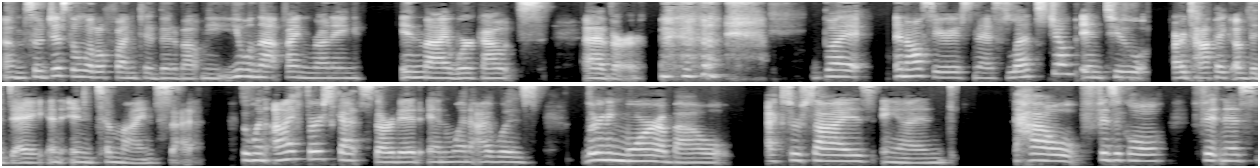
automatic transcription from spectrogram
Um, so just a little fun tidbit about me. You will not find running in my workouts ever. but in all seriousness, let's jump into our topic of the day and into mindset. So, when I first got started and when I was learning more about exercise and how physical fitness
